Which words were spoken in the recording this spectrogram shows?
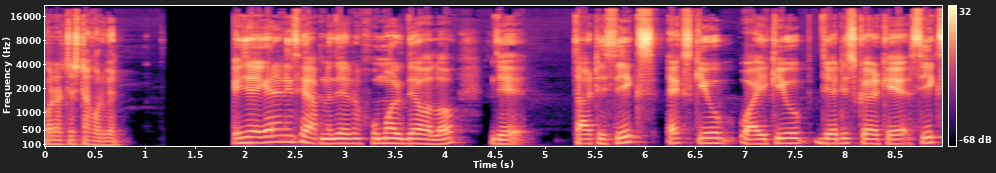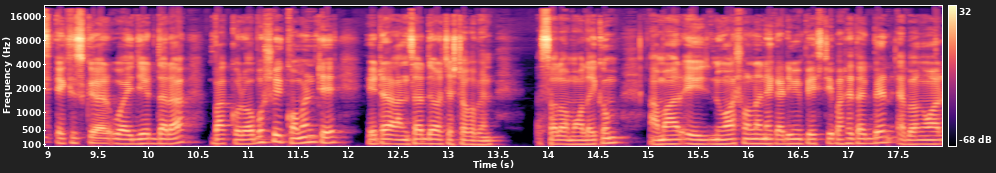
করার চেষ্টা করবেন। এই যে এখানে নিচে আপনাদের হোমওয়ার্ক দেওয়া হলো যে thirty six x cube y cube z স্কোয়ারকে six x square y z দ্বারা ভাগ করো। অবশ্যই কমেন্টে এটার আনসার দেওয়ার চেষ্টা করবেন। আসসালামু আলাইকুম। আমার এই নোয়াশ অনলাইন একাডেমি পেজটি পাশে থাকবেন এবং আমার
